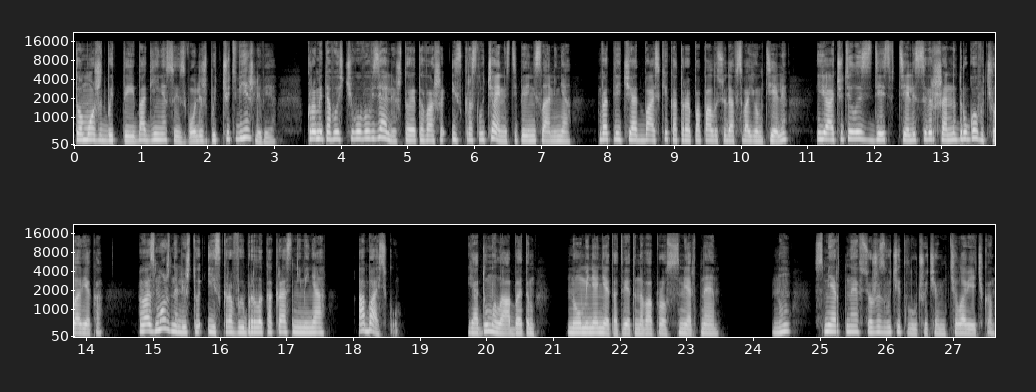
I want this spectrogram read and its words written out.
то, может быть, ты, богиня, соизволишь быть чуть вежливее. Кроме того, с чего вы взяли, что это ваша искра случайности перенесла меня? В отличие от Баски, которая попала сюда в своем теле, я очутилась здесь в теле совершенно другого человека. Возможно ли, что искра выбрала как раз не меня, а Баську? Я думала об этом, но у меня нет ответа на вопрос, смертная. Ну, смертная все же звучит лучше, чем человечка.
